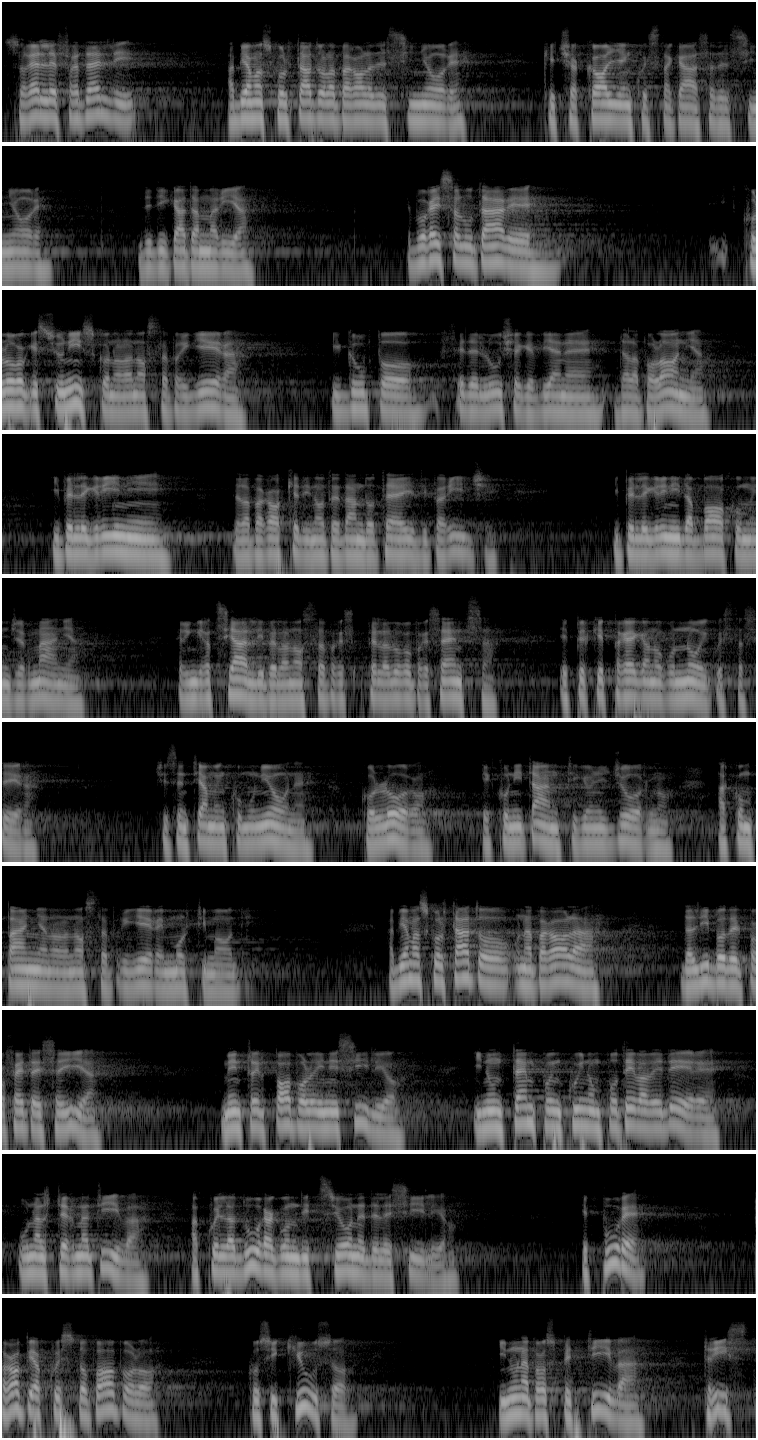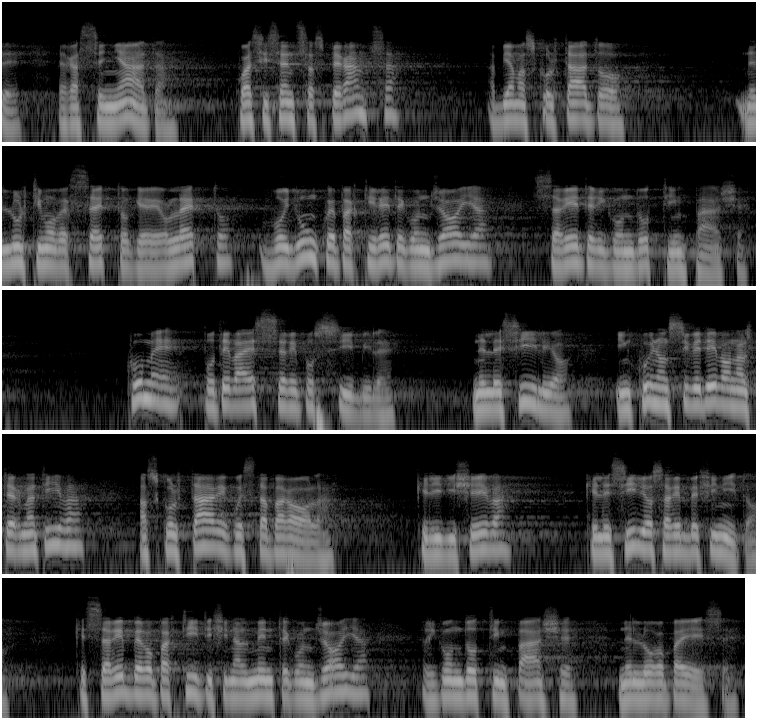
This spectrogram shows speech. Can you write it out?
Sorelle e fratelli, abbiamo ascoltato la parola del Signore che ci accoglie in questa casa del Signore dedicata a Maria. E vorrei salutare coloro che si uniscono alla nostra preghiera, il gruppo Fede e Luce che viene dalla Polonia, i pellegrini della parrocchia di Notre Dame d'Auteuil di Parigi, i pellegrini da Bochum in Germania, ringraziarli per la, nostra, per la loro presenza e perché pregano con noi questa sera. Ci sentiamo in comunione con loro e con i tanti che ogni giorno accompagnano la nostra preghiera in molti modi. Abbiamo ascoltato una parola dal libro del profeta Isaia, mentre il popolo in esilio in un tempo in cui non poteva vedere un'alternativa a quella dura condizione dell'esilio. Eppure, proprio a questo popolo così chiuso in una prospettiva triste, rassegnata, quasi senza speranza, abbiamo ascoltato nell'ultimo versetto che ho letto, voi dunque partirete con gioia, sarete ricondotti in pace. Come poteva essere possibile nell'esilio in cui non si vedeva un'alternativa ascoltare questa parola che gli diceva che l'esilio sarebbe finito, che sarebbero partiti finalmente con gioia, ricondotti in pace nel loro paese.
